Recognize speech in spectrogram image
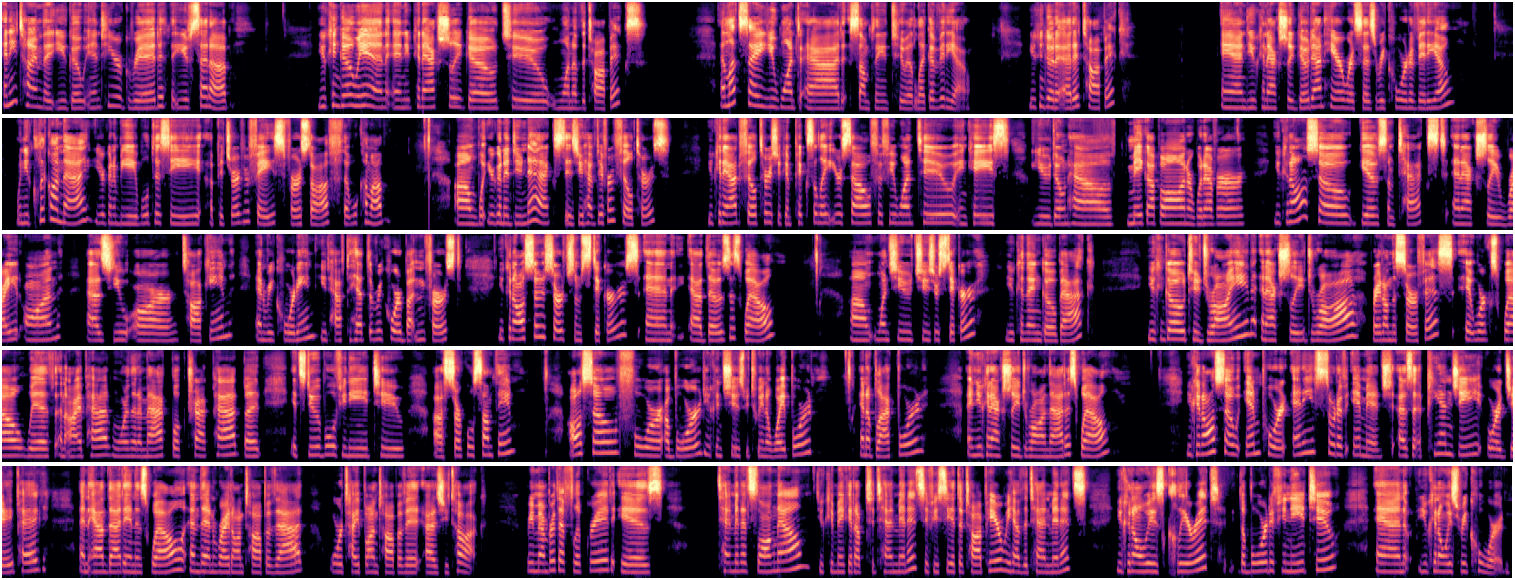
anytime that you go into your grid that you've set up, you can go in and you can actually go to one of the topics. And let's say you want to add something to it like a video. You can go to edit topic and you can actually go down here where it says record a video. When you click on that, you're going to be able to see a picture of your face first off that will come up. Um, what you're going to do next is you have different filters. You can add filters. You can pixelate yourself if you want to in case you don't have makeup on or whatever. You can also give some text and actually write on as you are talking and recording. You'd have to hit the record button first. You can also search some stickers and add those as well. Um, once you choose your sticker, you can then go back. You can go to drawing and actually draw right on the surface. It works well with an iPad more than a MacBook trackpad, but it's doable if you need to uh, circle something. Also for a board, you can choose between a whiteboard and a blackboard, and you can actually draw on that as well. You can also import any sort of image as a PNG or a JPEG and add that in as well, and then write on top of that or type on top of it as you talk. Remember that Flipgrid is 10 minutes long now. You can make it up to 10 minutes. If you see at the top here, we have the 10 minutes. You can always clear it, the board if you need to, and you can always record.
